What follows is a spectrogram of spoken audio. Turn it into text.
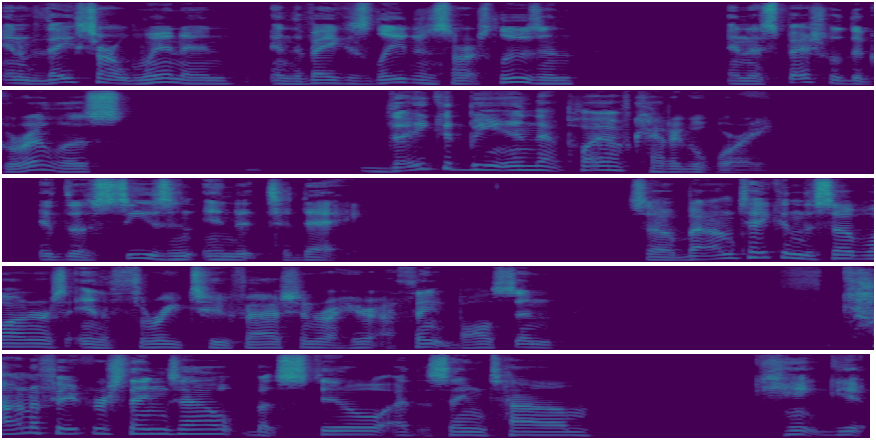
and if they start winning and the vegas legion starts losing and especially the guerrillas they could be in that playoff category if the season ended today. So but i'm taking the subliners in a 3-2 fashion right here. I think boston kind of figures things out but still at the same time can't get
